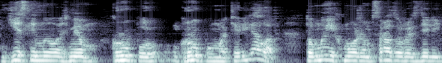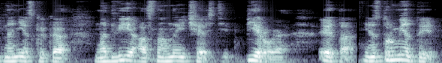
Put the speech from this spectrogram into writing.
Если мы возьмем группу, группу материалов, то мы их можем сразу разделить на несколько, на две основные части. Первое, это инструменты,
